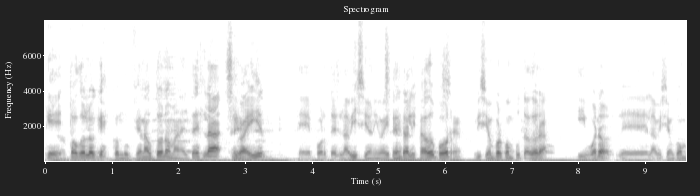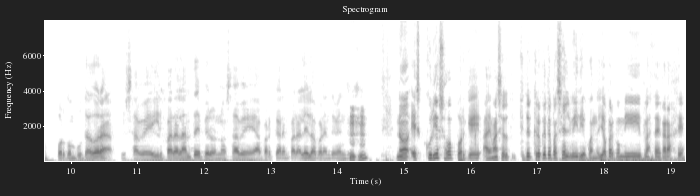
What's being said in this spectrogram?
que todo lo que es conducción autónoma en el Tesla Sí. iba a ir eh, por Tesla Vision, iba a ir centralizado por visión por computadora. Y bueno, eh, la visión com- por computadora sabe ir para adelante, pero no sabe aparcar en paralelo, aparentemente. No, es curioso porque además creo que te pasé el vídeo. Cuando yo aparco en mi plaza de garaje,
